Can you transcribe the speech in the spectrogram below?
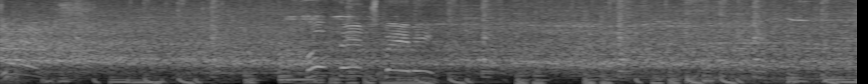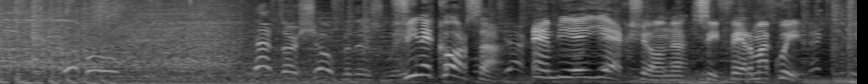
Jennings. Both ends, baby. Week. Fine corsa. NBA Action si ferma qui.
